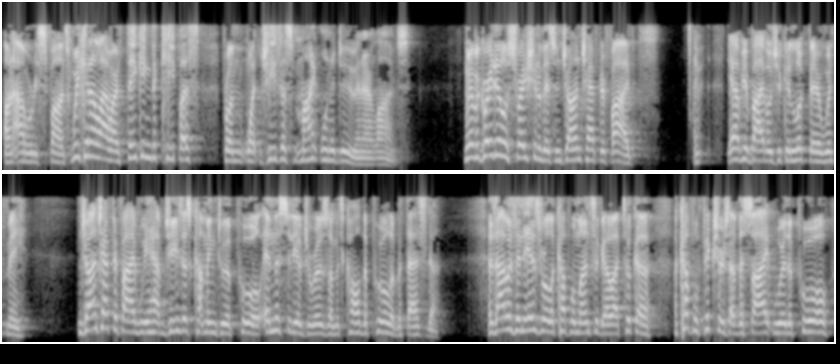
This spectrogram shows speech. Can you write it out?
on our response. We can allow our thinking to keep us from what Jesus might want to do in our lives. We have a great illustration of this in John chapter 5. If you have your Bibles, you can look there with me. In John chapter 5, we have Jesus coming to a pool in the city of Jerusalem. It's called the Pool of Bethesda. As I was in Israel a couple months ago, I took a, a couple pictures of the site where the pool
